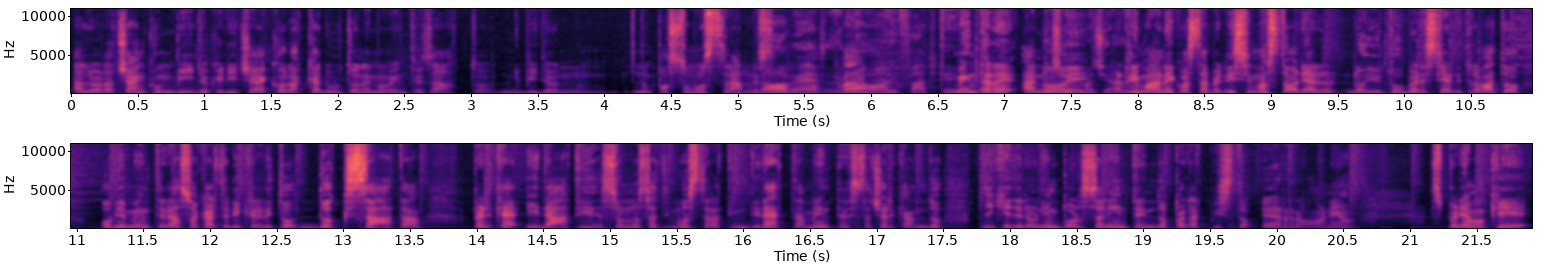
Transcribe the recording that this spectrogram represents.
Allora c'è anche un video che dice ecco l'accaduto nel momento esatto. Il video non, non posso mostrarlo. No, beh, no, infatti. Mentre a noi rimane questa bellissima storia, lo youtuber si è ritrovato ovviamente la sua carta di credito doxata perché i dati sono stati mostrati in diretta mentre sta cercando di chiedere un rimborso a Nintendo per l'acquisto erroneo. Speriamo che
